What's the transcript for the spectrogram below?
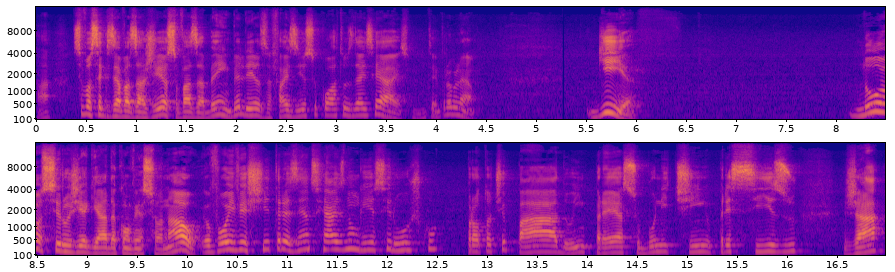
Tá? Se você quiser vazar gesso, vaza bem, beleza, faz isso e corta os 10 reais, não tem problema. Guia. No cirurgia guiada convencional, eu vou investir 300 reais num guia cirúrgico prototipado, impresso, bonitinho, preciso, já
